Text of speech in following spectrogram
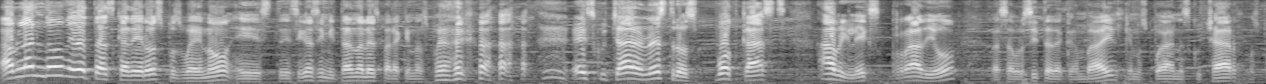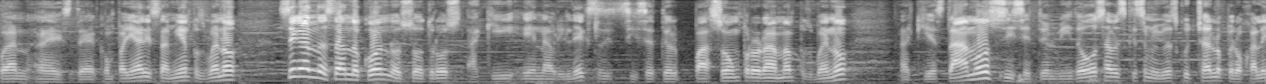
hablando de atascaderos, pues bueno, este, sigamos invitándoles para que nos puedan escuchar a nuestros podcasts, Abrilex Radio, la sabrosita de Acambay, que nos puedan escuchar, nos puedan este, acompañar y también, pues bueno, sigan estando con nosotros aquí en Abrilex. Si se te pasó un programa, pues bueno, Aquí estamos, si se te olvidó, sabes que se me olvidó escucharlo, pero ojalá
